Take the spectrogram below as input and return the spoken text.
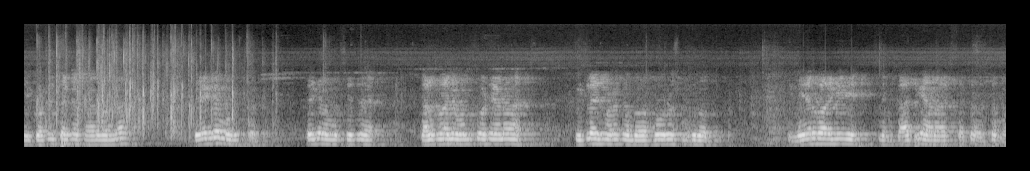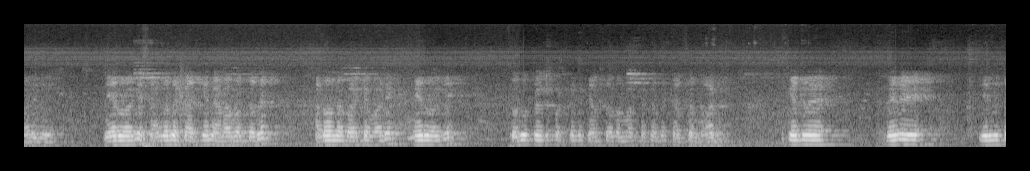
ಈ ಕೊಟ್ಟಿರ್ತಕ್ಕಂಥ ಹಣವನ್ನು ಬೇಗನೆ ಮುಗಿಸ್ಬೇಕು. ಬೇಗ ಮುಗಿಸಿದ್ರೆ ಕಳೆದ ಬಾರಿ ಒಂದು ಕೋಟಿ ಹಣ ಯುಟಿಲೈಸ್ ಮಾಡೋಕೆ ಒಂದು ಮೂರು ವರ್ಷ ಮುಗಿದೋದು ನೇರವಾಗಿ ನಿಮ್ಮ ಖಾತೆಗೆ ಹಣ ಹಾಕ್ತಕ್ಕ ವ್ಯವಸ್ಥೆ ಮಾಡಿದ್ದೀವಿ ನೇರವಾಗಿ ಸಂಘದ ಖಾತೆಗೆ ಹಣ ಬರ್ತದೆ. ಹಣವನ್ನು ಬಳಕೆ ಮಾಡಿ ನೇರವಾಗಿ ಸದುಪಯೋಗ ಪಡ್ಕೊಂಡು ಕೆಲಸವನ್ನು ಮಾಡ್ತಕ್ಕಂಥ ಕೆಲಸ ಮಾಡಿ. ಯಾಕೆಂದರೆ ಬೇರೆ ನಿರ್ಮಿತ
